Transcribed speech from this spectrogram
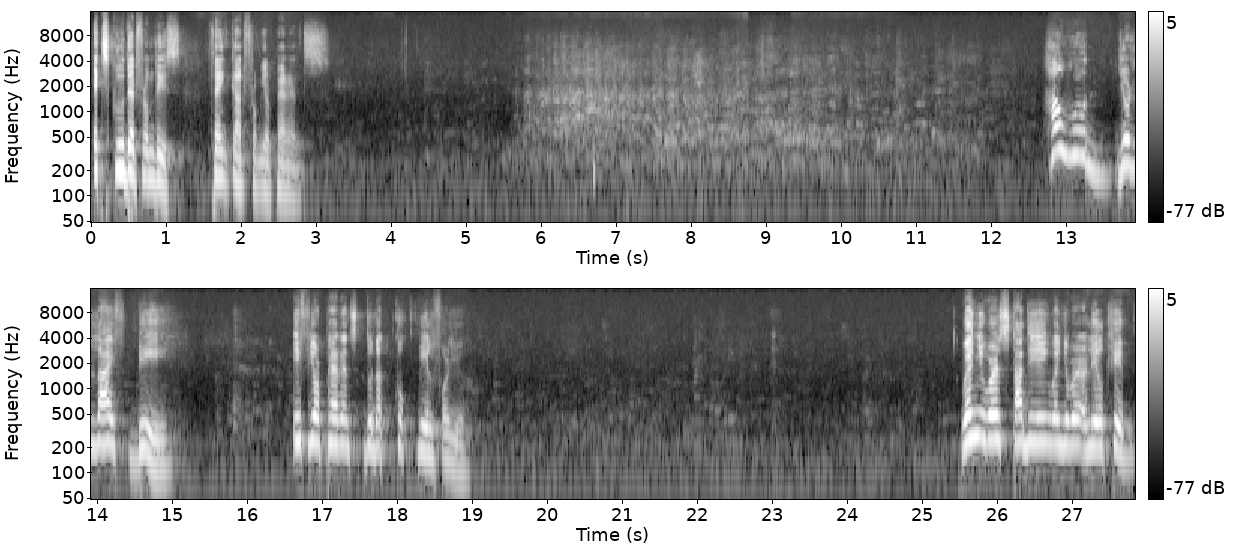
excluded from this. Thank God from your parents. How would your life be if your parents do not cook meal for you? When you were studying, when you were a little kid,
